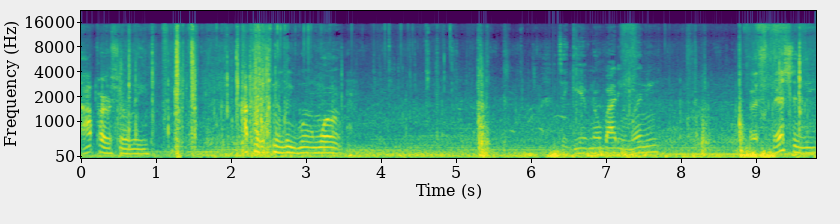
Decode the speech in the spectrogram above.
I personally, I personally wouldn't want to give nobody money, especially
